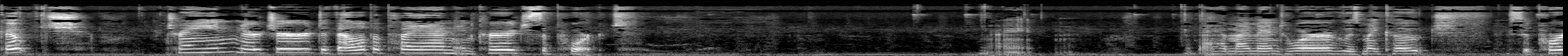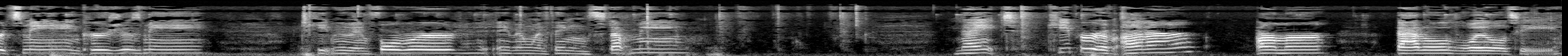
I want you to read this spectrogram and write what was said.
Coach, train, nurture, develop a plan, encourage, support. All right. I have my mentor who is my coach, who supports me, encourages me to keep moving forward, even when things stump me. Knight, keeper of honor, armor, battle, loyalty.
